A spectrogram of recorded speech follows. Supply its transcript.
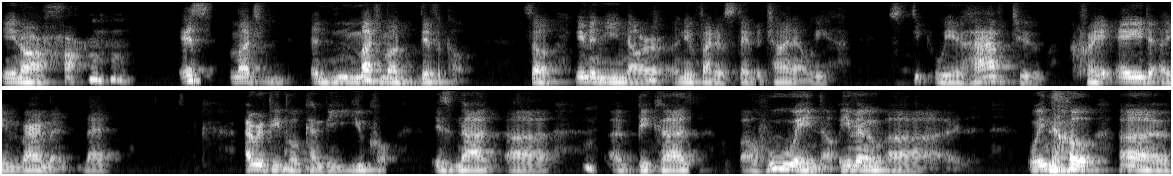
in our heart. Mm-hmm. It's much much more difficult. So even in our new federal state of China, we we have to create an environment that every people can be equal. It's not uh, uh, because uh, who we know, even uh, we know uh,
